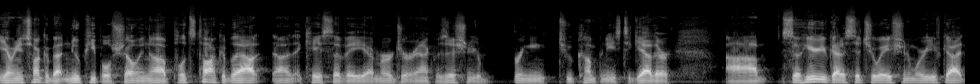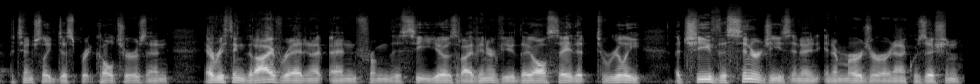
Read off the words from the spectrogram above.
Yeah, when you talk about new people showing up, let's talk about uh, the case of a, a, merger and acquisition. You're bringing two companies together. Uh, so here you've got a situation where you've got potentially disparate cultures, and everything that I've read and, and from the CEOs that I've interviewed, they all say that to really achieve the synergies in a, in a merger or an acquisition,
